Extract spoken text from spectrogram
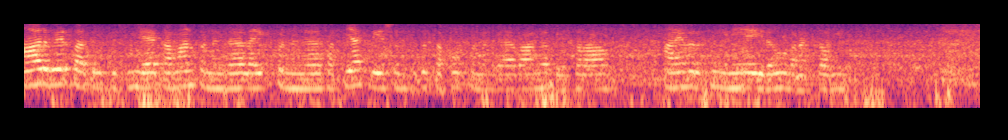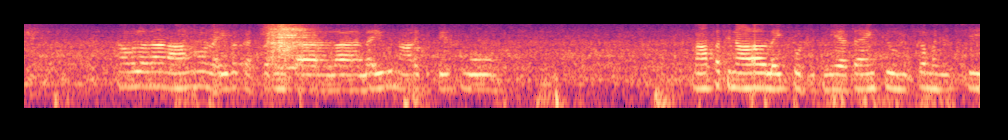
ஆறு பேர் பார்த்துக்கிட்டு இருக்கீங்க கமெண்ட் பண்ணுங்கள் லைக் பண்ணுங்கள் சத்யா கிரியேஷன்ஸுக்கு சப்போர்ட் பண்ணுங்கள் வாங்க பேசலாம். அனைவருக்கும் இனிய இரவு வணக்கம். அவ்வளோதான் நானும் லைவை கட் பண்ணிட்டேன். லைவு நாளைக்கு பேசுவோம். நாற்பத்தி நாலாவது லைக் போட்டிருக்கீங்க தேங்க்யூ மிக்க மகிழ்ச்சி.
